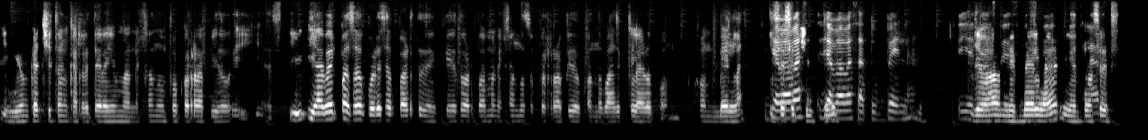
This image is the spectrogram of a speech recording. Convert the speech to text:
y un cachito en carretera ir manejando un poco rápido y, es- y, y haber pasado por esa parte de que Edward va manejando súper rápido cuando va claro con, con Vela. Llevabas, llevabas a tu vela. Y Llevaba mi entonces, Vela este, y claro. entonces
